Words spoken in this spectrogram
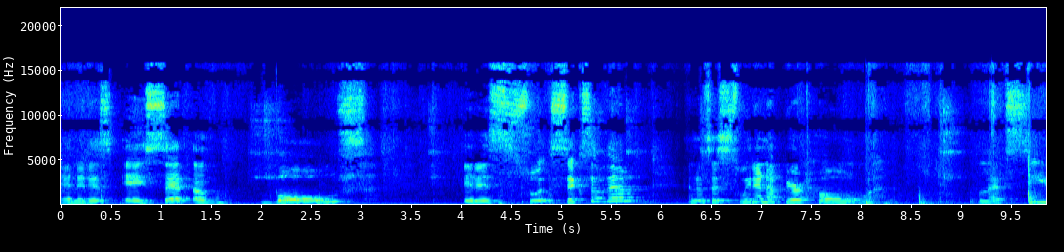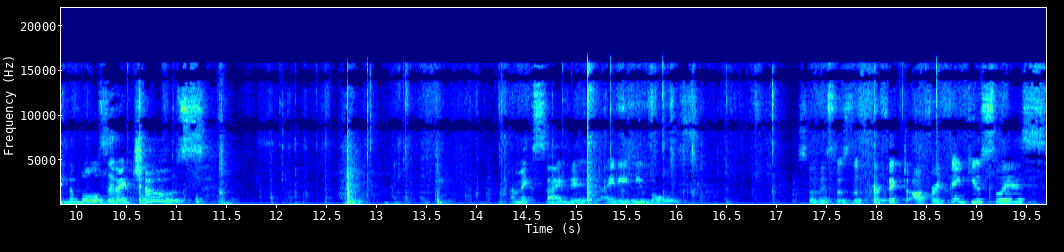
And it is a set of bowls. It is six of them and it says sweeten up your home. Let's see the bowls that I chose. I'm excited. I need new bowls. So this was the perfect offer. Thank you, Sweese.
